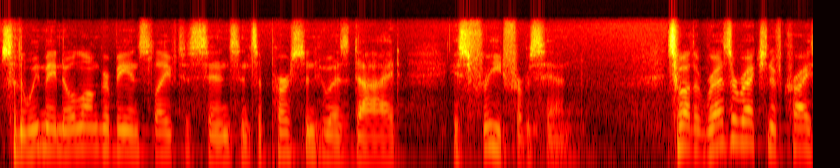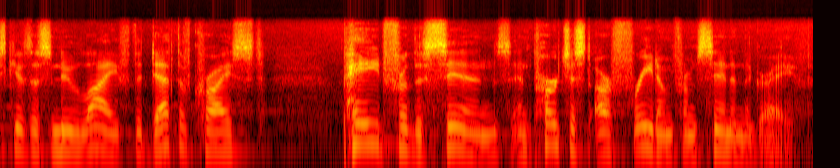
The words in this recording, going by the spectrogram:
so that we may no longer be enslaved to sin, since a person who has died is freed from sin. So while the resurrection of Christ gives us new life, the death of Christ paid for the sins and purchased our freedom from sin in the grave.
